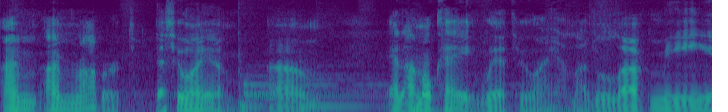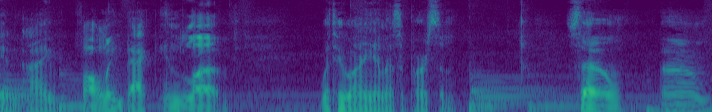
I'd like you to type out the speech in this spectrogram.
I'm I'm Robert. That's who I am, um, and I'm okay with who I am. I love me, and I'm falling back in love with who I am as a person. So, um,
